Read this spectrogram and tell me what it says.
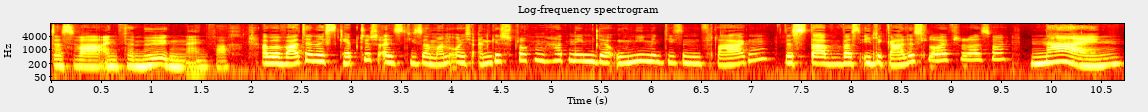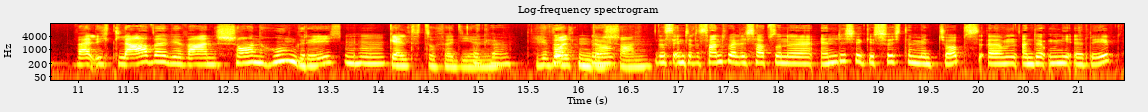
das war ein Vermögen einfach. Aber wart ihr nicht skeptisch, als dieser Mann euch angesprochen hat neben der Uni mit diesen Fragen, dass da was Illegales läuft oder so? Nein, weil ich glaube, wir waren schon hungrig, mhm. Geld zu verdienen. Okay. Wir wollten das, das ja. schon. Das ist interessant, weil ich habe so eine ähnliche Geschichte mit Jobs ähm, an der Uni erlebt.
